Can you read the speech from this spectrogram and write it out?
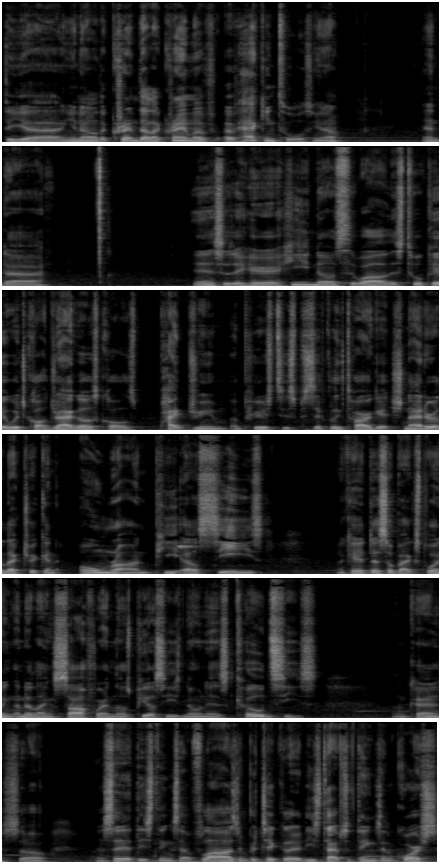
the uh, you know, the creme de la creme of of hacking tools. You know, and uh, and so they here he notes that while this toolkit, which called Dragos, calls Pipedream, appears to specifically target Schneider Electric and Omron PLCs Okay, it does so by exploiting underlying software in those PLCs known as Codesys. Okay, so let's say that these things have flaws, in particular, these types of things, and of course,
